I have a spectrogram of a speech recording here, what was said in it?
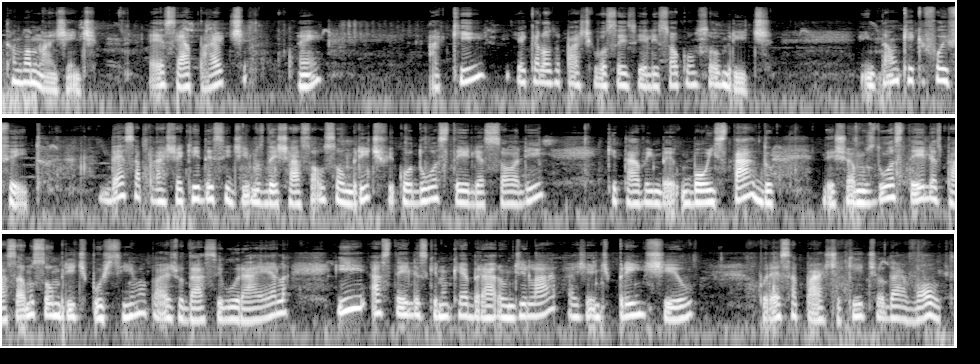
Então vamos lá, gente. Essa é a parte, né? Aqui e aquela outra parte que vocês vêem ali só com sombrite. Então, o que, que foi feito? Dessa parte aqui decidimos deixar só o sombrite, ficou duas telhas só ali, que estava em bom estado. Deixamos duas telhas, passamos sombrite por cima para ajudar a segurar ela. E as telhas que não quebraram de lá, a gente preencheu por essa parte aqui. Deixa eu dar a volta,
